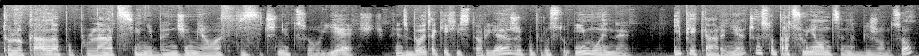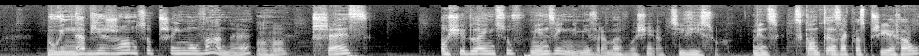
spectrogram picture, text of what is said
to lokalna populacja nie będzie miała fizycznie co jeść. Więc były takie historie, że po prostu i młyny, i piekarnie, często pracujące na bieżąco, były na bieżąco przejmowane przez osiedleńców, między innymi w ramach właśnie akcji Wisła. Więc skąd ten zakwas przyjechał?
